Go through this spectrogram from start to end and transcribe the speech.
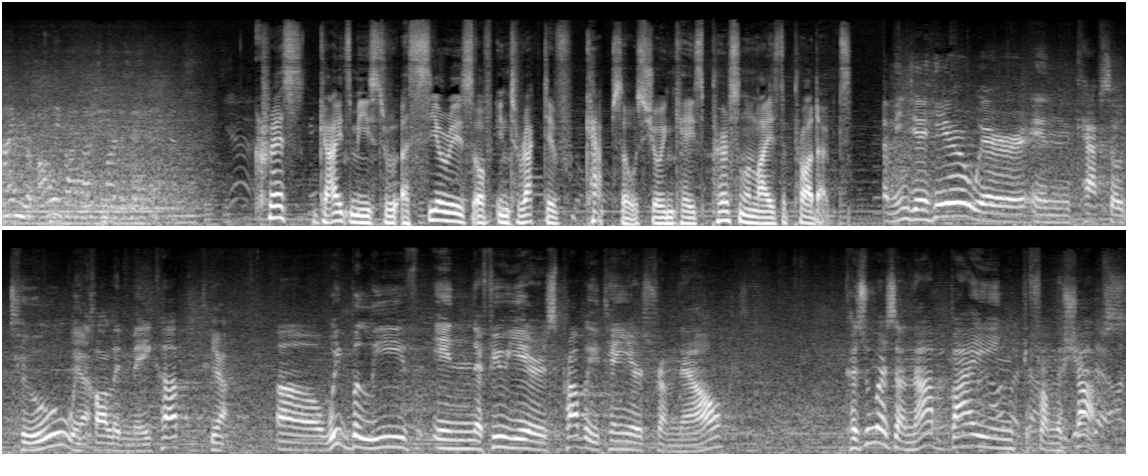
I'm your Alibaba Smart Assistant. Chris guides me through a series of interactive capsules showcase personalized products. Minjie here, we're in capsule two. We Yeah. call it makeup. Yeah. Uh, we believe in a few years, probably 10 years from now, consumers are not buying from the shops.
